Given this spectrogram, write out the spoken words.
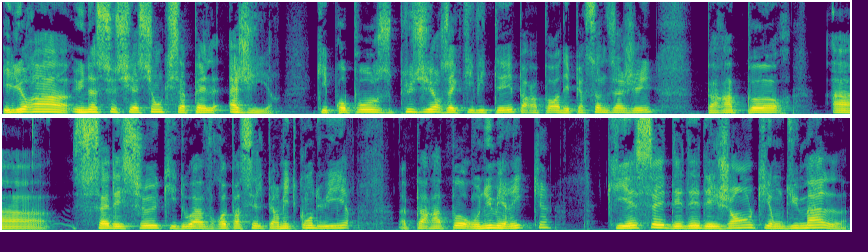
Il y aura une association qui s'appelle Agir, qui propose plusieurs activités par rapport à des personnes âgées, par rapport à celles et ceux qui doivent repasser le permis de conduire, par rapport au numérique, qui essaie d'aider des gens qui ont du mal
